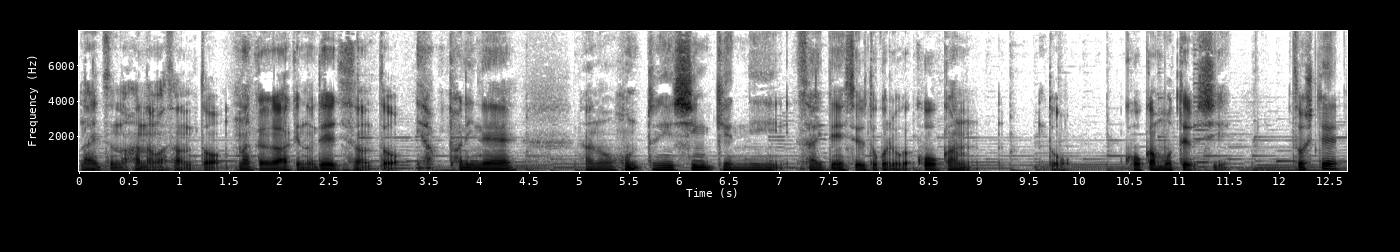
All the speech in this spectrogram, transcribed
ナイツの花輪さんと中川家の礼二さんとやっぱりねあの本当に真剣に採点してるところが好感度好感持てるしそして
